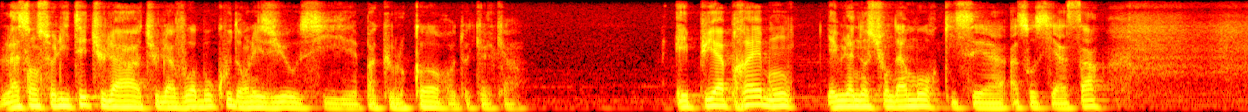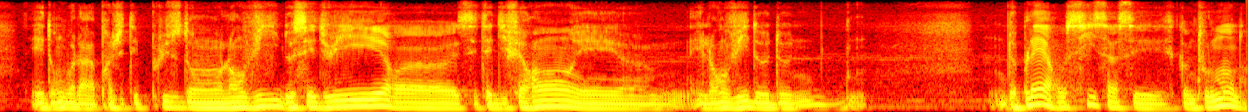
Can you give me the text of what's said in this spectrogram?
la sensualité, tu la, tu la vois beaucoup dans les yeux aussi, et pas que le corps de quelqu'un. Et puis après, bon, il y a eu la notion d'amour qui s'est associée à ça. Et donc voilà, après j'étais plus dans l'envie de séduire, euh, c'était différent, et, euh, l'envie de, plaire aussi, ça c'est comme tout le monde.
